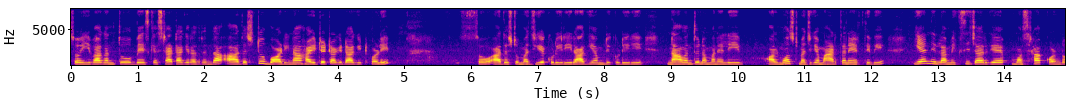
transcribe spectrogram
ಸೊ ಇವಾಗಂತೂ ಬೇಸಿಗೆ ಸ್ಟಾರ್ಟ್ ಆಗಿರೋದ್ರಿಂದ ಆದಷ್ಟು ಬಾಡಿನ ಹೈಡ್ರೇಟಾಗಿಡಾಗಿ ಇಟ್ಕೊಳ್ಳಿ. ಸೊ ಆದಷ್ಟು ಮಜ್ಜಿಗೆ ಕುಡೀರಿ, ರಾಗಿ ಅಂಬಲಿ ಕುಡೀರಿ. ನಾವಂತೂ ನಮ್ಮ ಮನೇಲಿ ಆಲ್ಮೋಸ್ಟ್ ಮಜ್ಜಿಗೆ ಮಾಡ್ತಾನೆ ಇರ್ತೀವಿ. ಏನಿಲ್ಲ, ಮಿಕ್ಸಿ ಜಾರ್ಗೆ ಮೊಸರು ಹಾಕ್ಕೊಂಡು,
